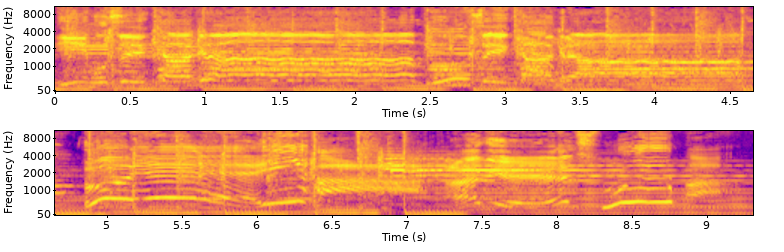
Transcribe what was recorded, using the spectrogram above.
I muzyka gra, muzyka gra. Ojej! Iha! Tak jest! Uha!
